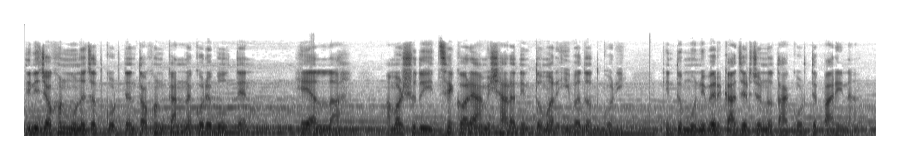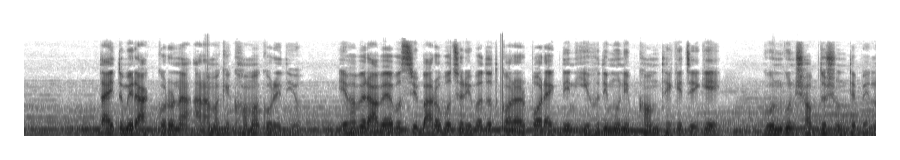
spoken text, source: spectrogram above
তিনি যখন মোনাজাত করতেন, তখন কান্না করে বলতেন, হে আল্লাহ, আমার শুধু ইচ্ছে করে আমি সারাদিন তোমার ইবাদত করি, কিন্তু মুনিবের কাজের জন্য তা করতে পারি না। তাই তুমি রাগ করো না আর আমাকে ক্ষমা করে দিও। এভাবে রাবে বস্রী বারো বছর ইবাদত করার পর একদিন ইহুদি মুনিব ঘম থেকে জেগে গুনগুন শব্দ শুনতে পেল।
